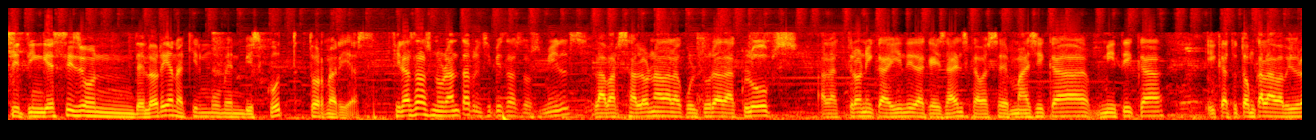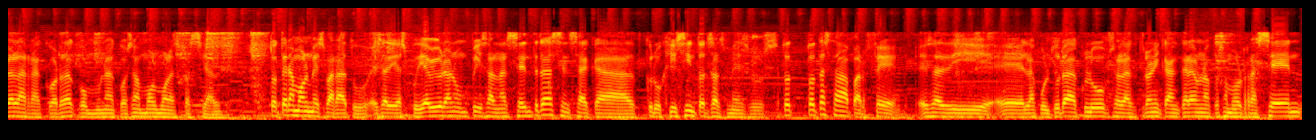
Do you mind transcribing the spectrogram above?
Si tinguessis un DeLorean, a quin moment viscut tornaries? Finals dels 90, principis dels 2000, la Barcelona de la cultura de clubs, electrònica i indie d'aquells anys, que va ser màgica, mítica, i que tothom que la va viure la recorda com una cosa molt, molt especial. Tot era molt més barat, és a dir, es podia viure en un pis al centre sense que et tots els mesos. Tot, tot estava per fer, és a dir, eh, la cultura de clubs, electrònica encara era una cosa molt recent,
